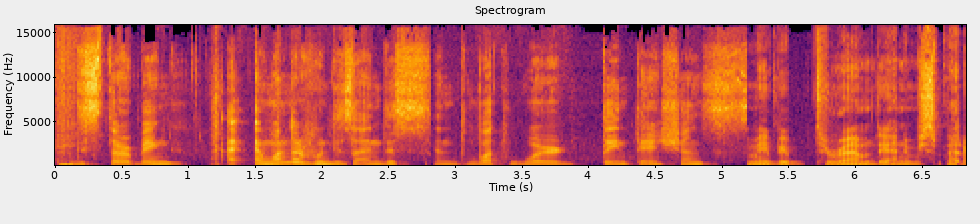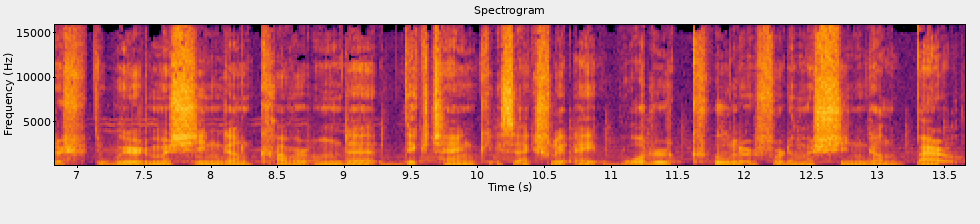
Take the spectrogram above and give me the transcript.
disturbing. I, I wonder who designed this and what were the intentions. Maybe to ram the enemies better. The weird machine gun cover on the dick tank is actually a water cooler for the machine gun barrel.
